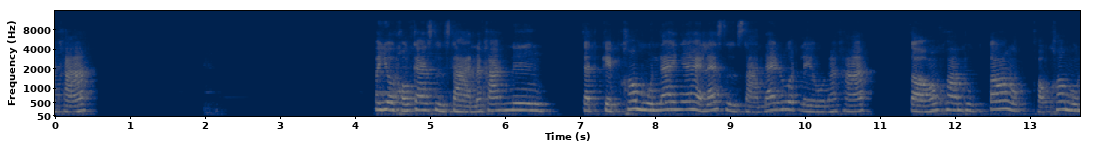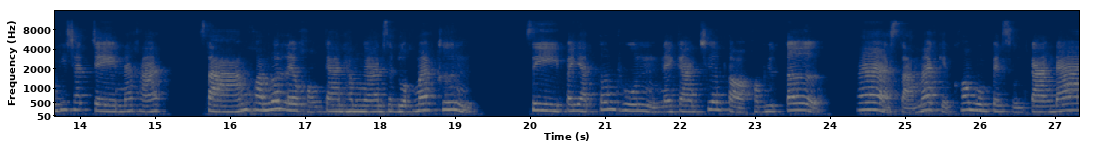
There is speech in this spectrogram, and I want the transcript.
นะคะ ประโยชน์ของการสื่อสารนะคะหนึ่งจัดเก็บข้อมูลได้ง่ายและสื่อสารได้รวดเร็วนะคะสองความถูกต้องของข้อมูลที่ชัดเจนนะคะสามความรวดเร็วของการทำงานสะดวกมากขึ้นสี่ประหยัดต้นทุนในการเชื่อมต่อคอมพิวเตอร์ห้าสามารถเก็บข้อมูลเป็นศูนย์กลางได้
